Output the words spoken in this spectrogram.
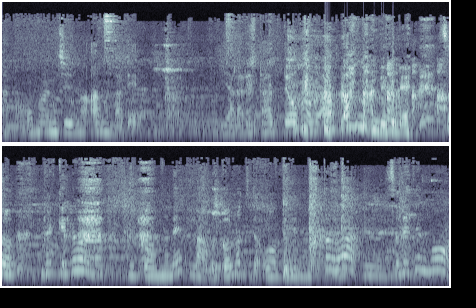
あのおまんじゅうのあんまでやられたって思うアンパンマンだよね。そう。だけど向こうのね、まあ、向こうのって言ったら欧米の人は、うん。それでも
